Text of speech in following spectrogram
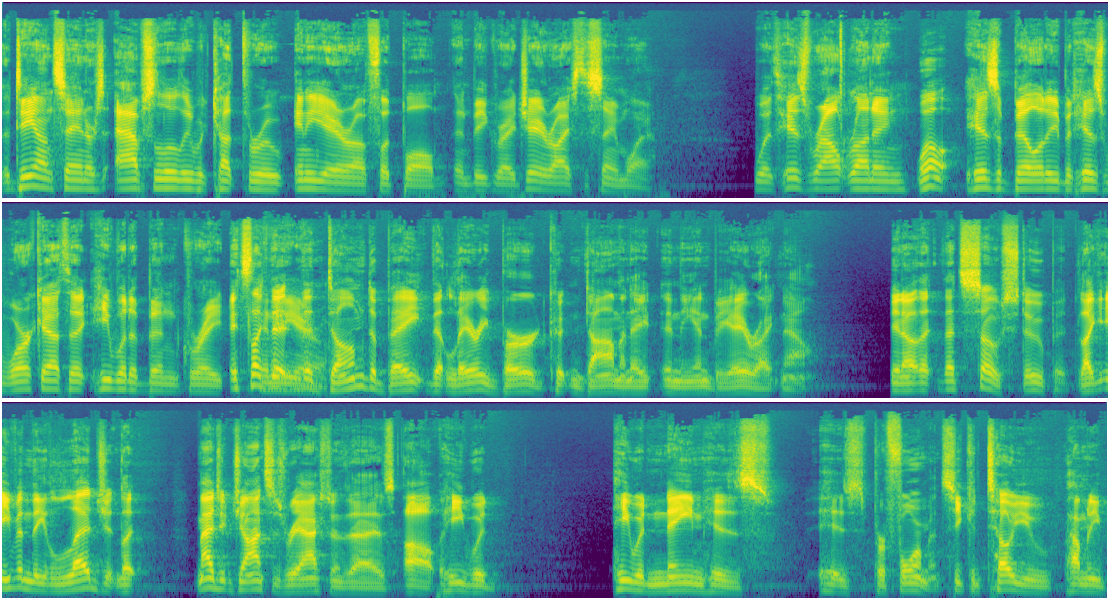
Deion Sanders absolutely would cut through any era of football and be great. Jerry Rice the same way. With his route running, Well, his ability, but his work ethic, he would have been great. It's like the, the dumb debate that Larry Bird couldn't dominate in the NBA right now. You know, that, that's so stupid. Like even the legend, like Magic Johnson's reaction to that is, oh, he would he would name his his performance. He could tell you how many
